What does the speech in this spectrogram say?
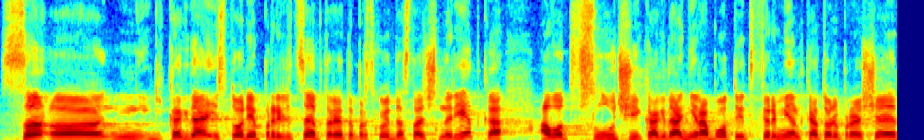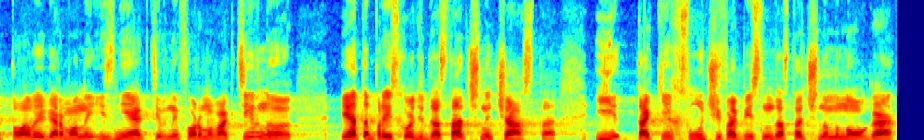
С, э, когда история про рецепторы, это происходит достаточно редко, а вот в случае, когда не работает фермент, который превращает половые гормоны из неактивной формы в активную, это происходит достаточно часто. И таких случаев описано достаточно много.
